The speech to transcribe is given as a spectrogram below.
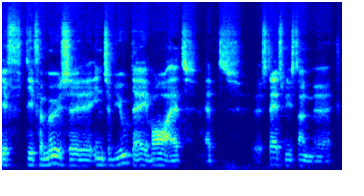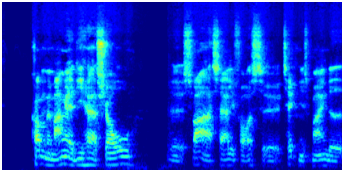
det, det famøse interviewdag, hvor at, at statsministeren øh, kom med mange af de her sjove øh, svar, særligt for os øh, teknisk minded,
